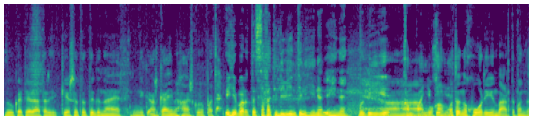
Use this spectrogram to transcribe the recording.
Звук оператор кеша Татыгынаев, Аркадий Михайлович группата. Ихе барыта саха телевидениятин хинен. Бұл биге компания хинен. Отаны хор барды банда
